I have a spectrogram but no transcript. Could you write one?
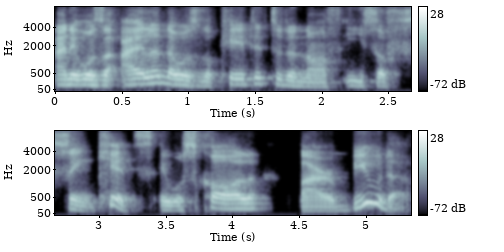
and it was an island that was located to the northeast of St. Kitts. It was called Barbuda.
